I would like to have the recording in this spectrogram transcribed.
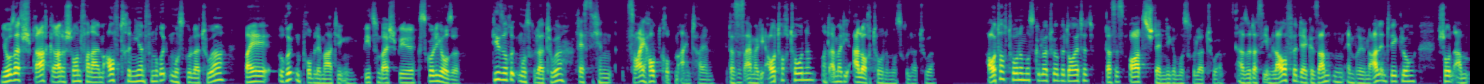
Josef sprach gerade schon von einem Auftrainieren von Rückenmuskulatur bei Rückenproblematiken, wie zum Beispiel Skoliose. Diese Rückenmuskulatur lässt sich in zwei Hauptgruppen einteilen. Das ist einmal die autochtone und einmal die allochtone Muskulatur. Autochtone Muskulatur bedeutet, das ist ortsständige Muskulatur, also dass sie im Laufe der gesamten Embryonalentwicklung schon am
